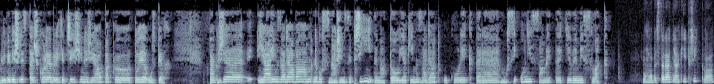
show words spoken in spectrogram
Kdyby vyšli z té školy a byli chytřejší než já, tak to je úspěch. Takže já jim zadávám, nebo snažím se přijít na to, jak jim zadat úkoly, které musí oni sami teď vymyslet. Mohla byste dát nějaký příklad?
